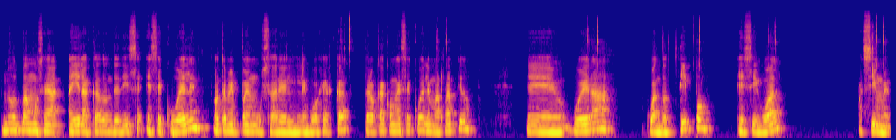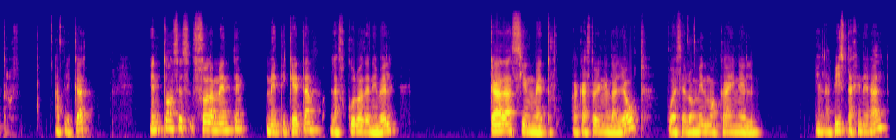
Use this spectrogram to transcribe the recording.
Nos vamos a, ir acá donde dice SQL, o también pueden usar el lenguaje ARCAD, pero acá con SQL más rápido. Eh, cuando tipo es igual a 100 metros aplicar. Entonces solamente me etiqueta las curvas de nivel cada 100 metros. Acá estoy en el layout, puede ser lo mismo acá en, el, en la vista general.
